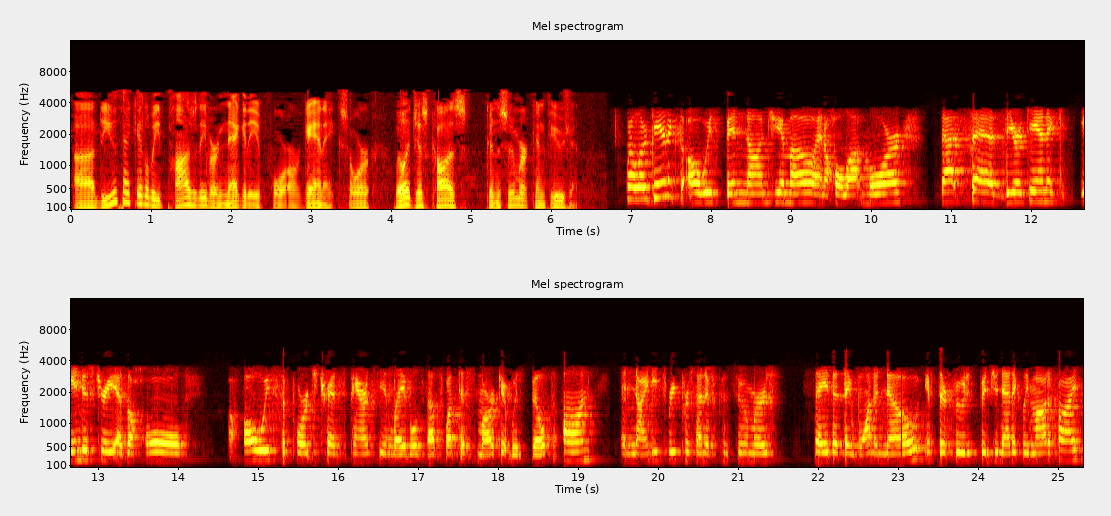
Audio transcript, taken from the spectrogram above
Uh, do you think it'll be positive or negative for organics, or will it just cause consumer confusion? Well, organic's always been non-GMO and a whole lot more. That said, the organic industry as a whole always supports transparency and labels. That's what this market was built on. And 93% of consumers say that they want to know if their food has been genetically modified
